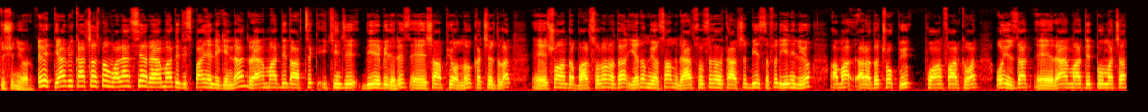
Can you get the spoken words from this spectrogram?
düşünüyorum. Evet diğer bir karşılaşma Valencia Real Madrid İspanya Ligi'nden. Real Madrid artık ikinci diyebiliriz. E, şampiyonluğu kaçırdılar. E, şu anda Barcelona'da yanılmıyorsam Real Sociedad'a karşı 1-0 yeniliyor. Ama arada çok büyük puan farkı var. O yüzden e, Real Madrid bu maça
